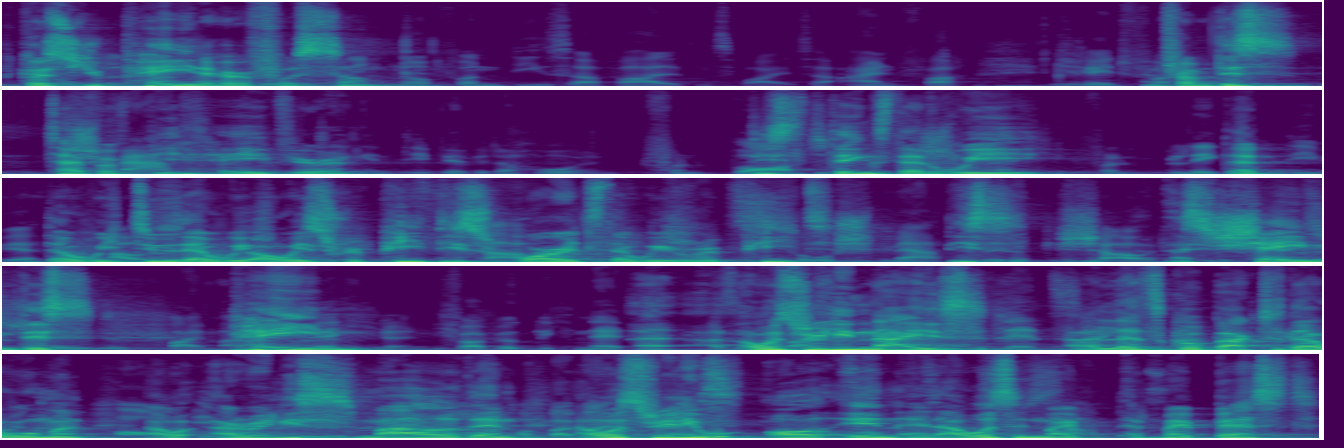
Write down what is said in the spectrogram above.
because you paid her for something. nur von dieser Verhaltensweise, einfach, ich rede von And from this type of behavior, Dingen, die wir wiederholen, von these things that we that that we do, that we always repeat these words that we repeat, this this shame, this feststellte bei meinem pain. Lächeln. Ich war wirklich nett. Also I was really nice. Uh, let's go back to that woman. I, I really smiled and I was really all in and I was in my at my best.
